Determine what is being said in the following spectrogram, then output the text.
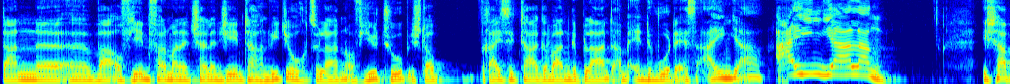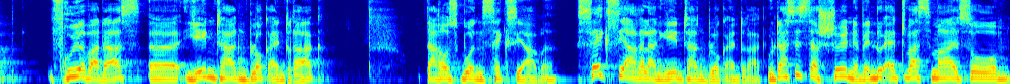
Dann äh, war auf jeden Fall meine Challenge, jeden Tag ein Video hochzuladen auf YouTube. Ich glaube, 30 Tage waren geplant. Am Ende wurde es ein Jahr. Ein Jahr lang. Ich habe, früher war das, äh, jeden Tag einen Blog-Eintrag. Daraus wurden sechs Jahre. Sechs Jahre lang jeden Tag einen Blog-Eintrag. Und das ist das Schöne, wenn du etwas mal so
